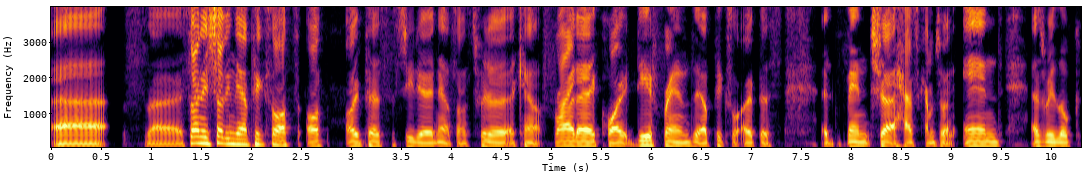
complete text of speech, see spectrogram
Uh, so Sony's shutting down Pixel Op- Op- Opus. The studio announced on its Twitter account Friday, quote, Dear friends, our Pixel Opus adventure has come to an end. As we look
